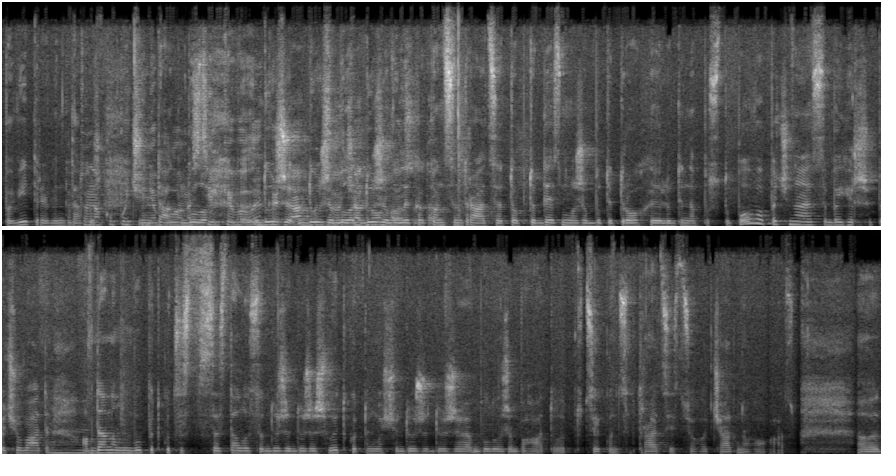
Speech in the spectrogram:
повітря. Він Тобто також накопичення він, було настільки велике, дуже, так, дуже була дуже велика так. концентрація. Тобто, десь може бути трохи людина поступово починає себе гірше почувати. А в даному випадку це, це сталося дуже дуже швидко, тому що дуже дуже було вже багато цієї концентрації цього чадного газу. Е,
